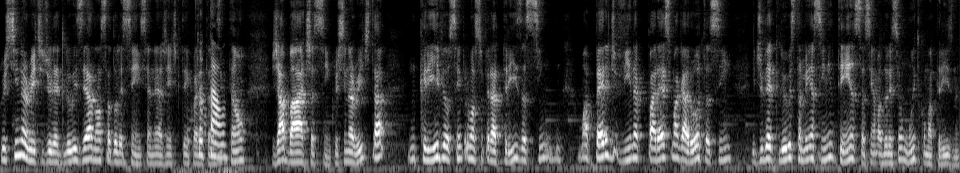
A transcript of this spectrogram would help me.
Christina Ricci e Juliette Lewis é a nossa adolescência, né? A gente que tem 40 Total. anos. Então, já bate assim. Christina Ricci tá incrível, sempre uma super atriz, assim, uma pele divina, parece uma garota, assim. E Juliette Lewis também, assim, intensa, assim, amadureceu muito como atriz, né?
